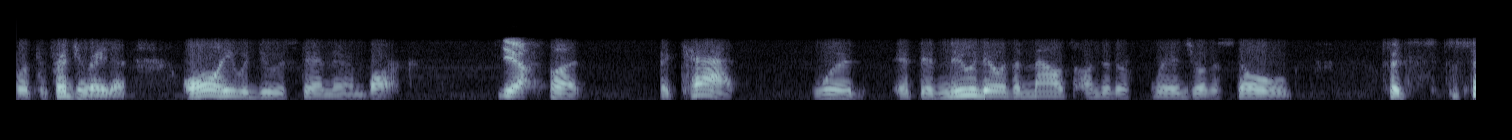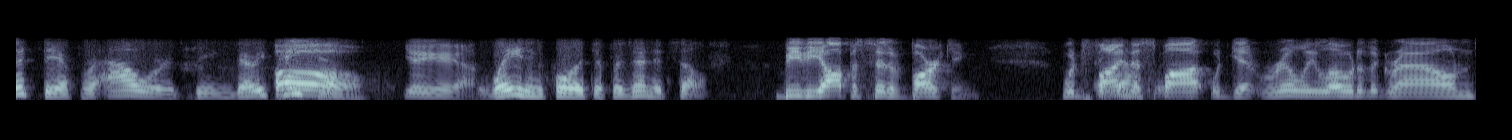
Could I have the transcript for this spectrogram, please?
refrigerator, all he would do is stand there and bark. Yeah. But the cat would, if it knew there was a mouse under the fridge or the stove, could sit there for hours, being very patient, Oh, yeah, yeah, yeah. waiting for it to present itself. Be the opposite of barking. Would find a spot, would get really low to the ground,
